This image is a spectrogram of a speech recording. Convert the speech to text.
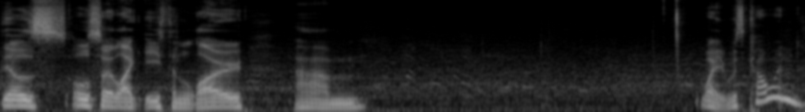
there was also like Ethan Lowe. Um, wait, was Cohen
